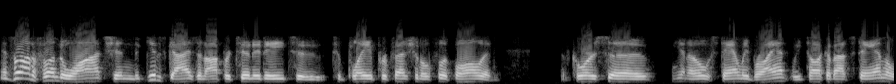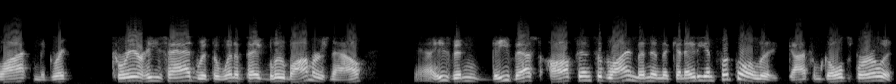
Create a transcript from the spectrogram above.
it's a lot of fun to watch, and it gives guys an opportunity to to play professional football. And of course, uh, you know Stanley Bryant. We talk about Stan a lot and the great career he's had with the Winnipeg Blue Bombers. Now, yeah, he's been the best offensive lineman in the Canadian Football League. Guy from Goldsboro and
